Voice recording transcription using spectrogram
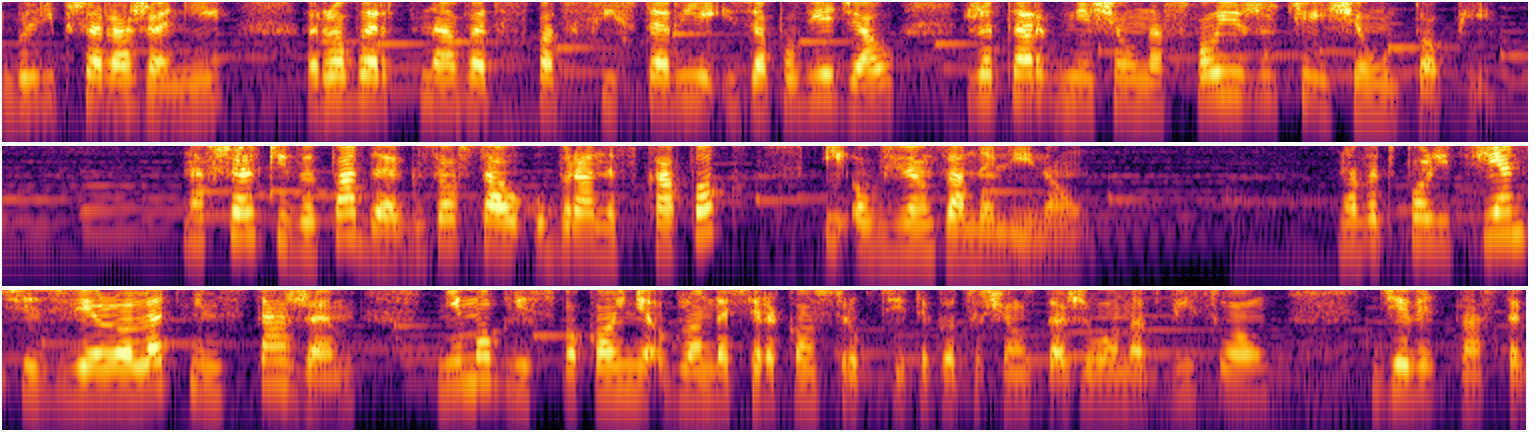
Byli przerażeni. Robert nawet wpadł w histerię i zapowiedział, że targnie się na swoje życie i się utopi. Na wszelki wypadek został ubrany w kapok i obwiązany liną. Nawet policjanci z wieloletnim stażem nie mogli spokojnie oglądać rekonstrukcji tego, co się zdarzyło nad Wisłą 19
